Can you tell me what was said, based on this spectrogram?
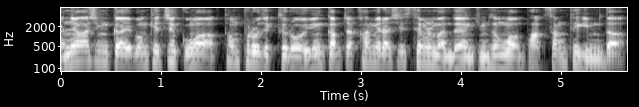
안녕하십니까 이번 캐치공학 턴 프로젝트로 유인 깜짝 카메라 시스템을 만든 김성원 박상택입니다.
